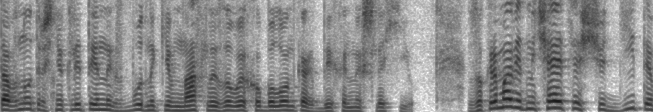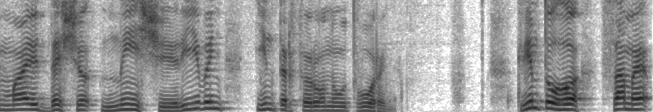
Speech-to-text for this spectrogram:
та внутрішньоклітинних збудників на слизових оболонках дихальних шляхів. Зокрема, відмічається, що діти мають дещо нижчий рівень інтерфероноутворення. Крім того, саме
